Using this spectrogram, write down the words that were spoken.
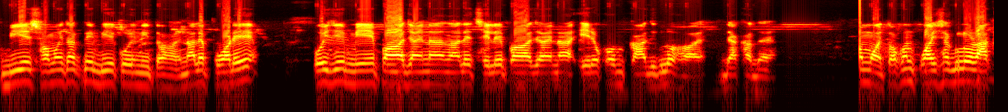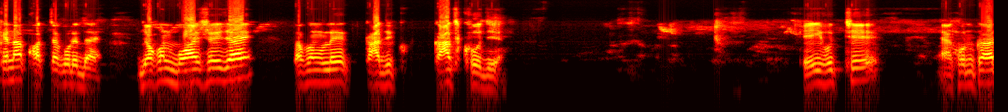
বিয়ে সময় থাকতে বিয়ে করে নিতে হয় নালে পরে ওই যে মেয়ে পাওয়া যায় না নালে ছেলে পাওয়া যায় না এরকম কাজগুলো হয় দেখা দেয়। সময় তখন পয়সাগুলো রাখে না খরচা করে দেয়। যখন বয়স হয়ে যায় তখন বলে কাজ কাজ খোঁজে। এই হচ্ছে এখনকার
